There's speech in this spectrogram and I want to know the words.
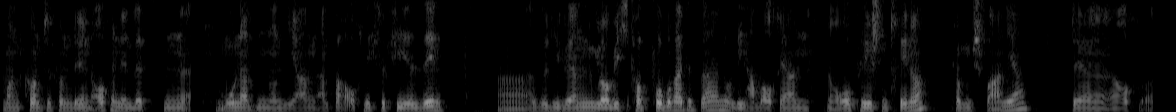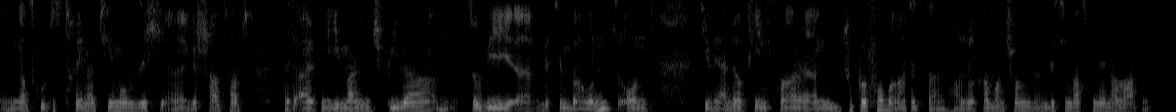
man konnte von denen auch in den letzten Monaten und Jahren einfach auch nicht so viel sehen. Also die werden, glaube ich, top vorbereitet sein und die haben auch ja einen, einen europäischen Trainer, ich glaube ein Spanier, der auch ein ganz gutes Trainerteam um sich äh, geschart hat mit alten ehemaligen Spielern, sowie äh, ein bisschen bei uns und die werden auf jeden Fall ähm, super vorbereitet sein. Also kann man schon ein bisschen was von denen erwarten.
